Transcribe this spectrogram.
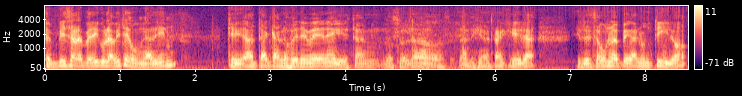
empieza la película, ¿viste? Con Gadín, que atacan los bereberes y están los soldados, la legión extranjera. Entonces a uno le pegan un tiro,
